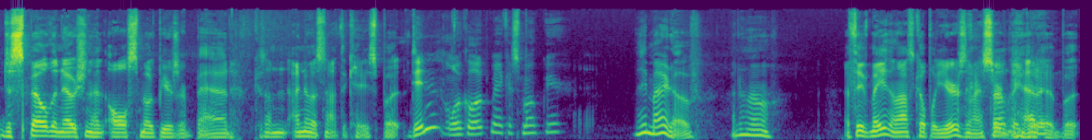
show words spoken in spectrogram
dispel the notion that all smoked beers are bad because I'm I know it's not the case, but Didn't Local Oak make a smoked beer? they might have. I don't know if they've made it in the last couple of years, then I certainly had did. it. But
